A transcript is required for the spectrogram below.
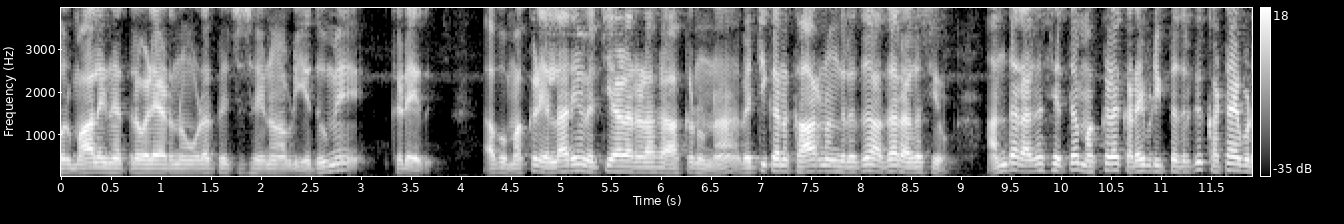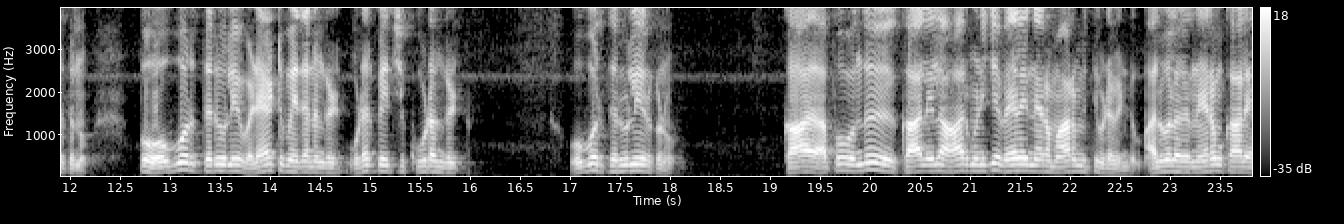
ஒரு மாலை நேரத்தில் விளையாடணும் உடற்பயிற்சி செய்யணும் அப்படி எதுவுமே கிடையாது. அப்போ மக்கள் எல்லாரையும் வெற்றியாளர்களாக ஆக்கணும்னா வெற்றிக்கான காரணங்கிறது அதான் ரகசியம். அந்த ரகசியத்தை மக்களை கடைபிடிப்பதற்கு கட்டாயப்படுத்தணும். இப்போ ஒவ்வொரு தெருவிலையும் விளையாட்டு மைதானங்கள் உடற்பயிற்சி கூடங்கள் ஒவ்வொரு தெருவிலையும் இருக்கணும். கா அப்போது வந்து காலையில் ஆறு மணிக்கே வேலை நேரம் ஆரம்பித்து விட வேண்டும். அலுவலக நேரம் காலை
